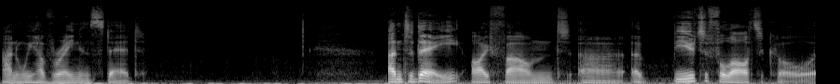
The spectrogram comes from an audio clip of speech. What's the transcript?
and we have rain instead. And today I found uh, a beautiful article.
